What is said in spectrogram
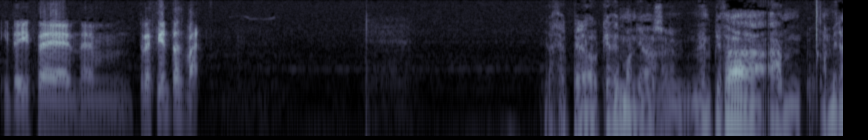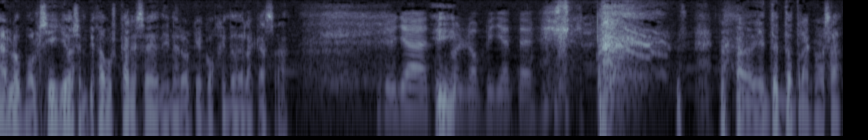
Y te dice em, 300 baht. Y hace, pero qué demonios. Empiezo a, a- a mirar los bolsillos, empiezo a buscar ese dinero que he cogido de la casa. Yo ya Y- tengo los billetes. Yo intento otra cosa.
